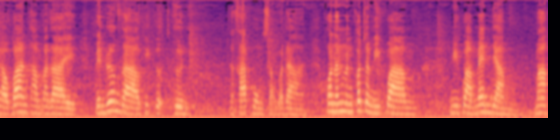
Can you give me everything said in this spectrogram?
ชาวบ้านทำอะไร เป็นเรื่องราวที่เกิดขึ้นนะคะพงศาวดาร เพราะนั้นมันก็จะมีความมีความแม่นยำมาก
